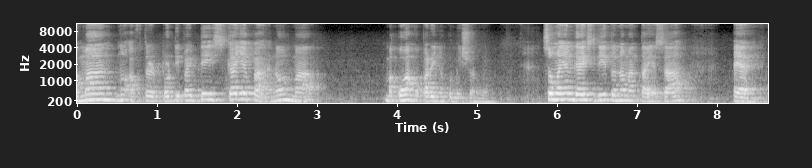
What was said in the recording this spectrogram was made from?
a month, no, after 45 days, kaya pa, no, ma makuha mo pa rin yung commission mo. So ngayon guys, dito naman tayo sa ayan,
